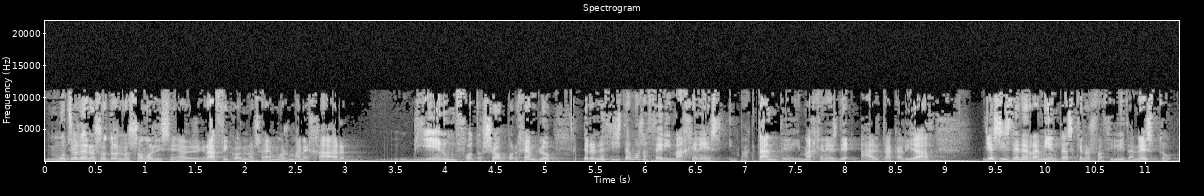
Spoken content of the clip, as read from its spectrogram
muchos de nosotros no somos diseñadores gráficos, no sabemos manejar bien un Photoshop, por ejemplo, pero necesitamos hacer imágenes impactantes, imágenes de alta calidad. Ya existen herramientas que nos facilitan esto.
